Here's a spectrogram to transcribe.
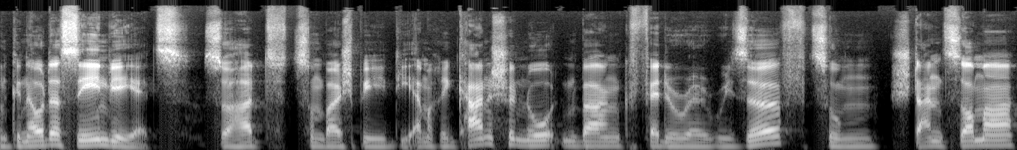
Und genau das sehen wir jetzt. So hat zum Beispiel die amerikanische Notenbank Federal Reserve zum Stand Sommer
